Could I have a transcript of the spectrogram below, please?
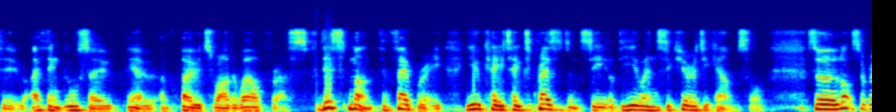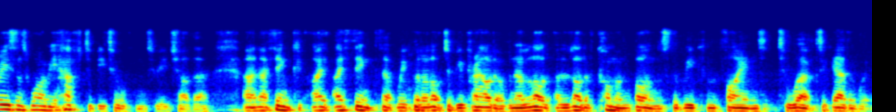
to, I think also you know bodes rather well for us. This month, in February, UK takes presidency of the UN Security Council. So there are lots of reasons why we have to be talking to each other. And I think I, I think that we've got a lot to be proud of of and a lot a lot of common bonds that we can find to work together with.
